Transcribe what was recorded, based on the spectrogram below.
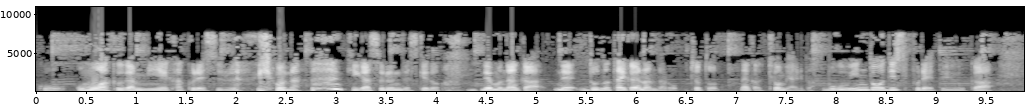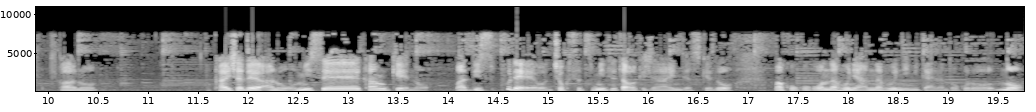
こう、思惑が見え隠れする ような気がするんですけど、でもなんかね、どんな大会なんだろう？ちょっとなんか興味あります。僕、ウィンドウディスプレイというか、あの、会社であの、お店関係のまあディスプレイを直接見てたわけじゃないんですけど、まあこここんな風にあんな風にみたいなところの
